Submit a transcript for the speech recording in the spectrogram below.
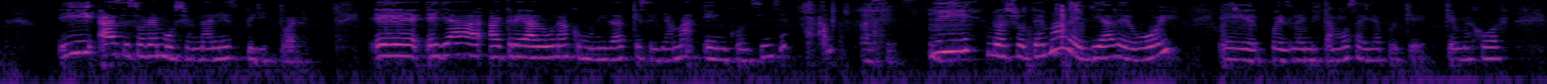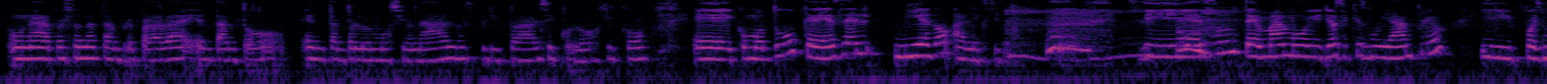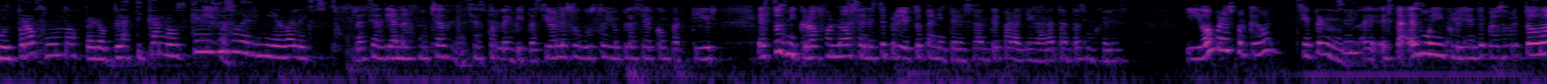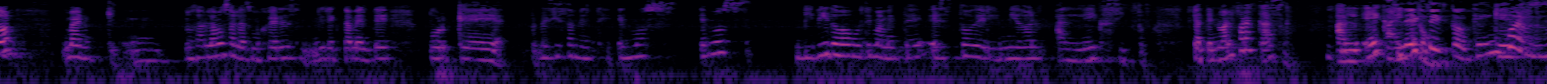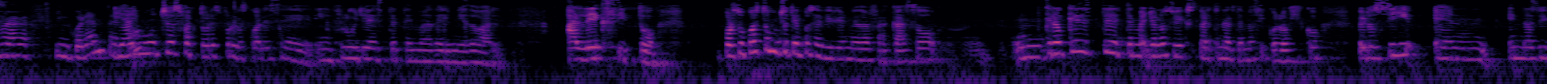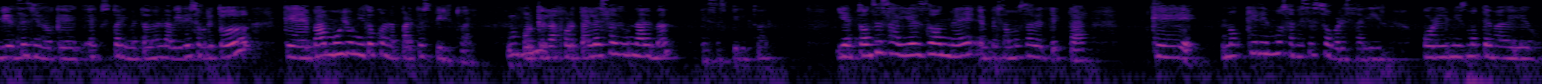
y asesora emocional y espiritual. Eh, ella ha creado una comunidad que se llama En Conciencia. Así es. Y nuestro tema del día de hoy, eh, pues la invitamos a ella porque qué mejor una persona tan preparada en tanto, en tanto lo emocional, lo espiritual, psicológico, eh, como tú, que es el miedo al éxito. Sí, es un tema muy, yo sé que es muy amplio, y pues muy profundo, pero platícanos, ¿qué es eso del miedo al éxito? Gracias Diana, muchas gracias por la invitación, es un gusto y un placer compartir estos micrófonos en este proyecto tan interesante para llegar a tantas mujeres y hombres, porque bueno, siempre está, es muy incluyente, pero sobre todo, bueno, nos hablamos a las mujeres directamente porque precisamente hemos, hemos vivido últimamente esto del miedo al, al éxito, fíjate, no al fracaso, al éxito. Al éxito, qué incoherente. Y hay muchos factores por los cuales se influye este tema del miedo al, al éxito. Por supuesto, mucho tiempo se vivió el miedo al fracaso. Mm, creo que este tema, yo no soy experto en el tema psicológico, pero sí en, en las vivencias y en lo que he experimentado en la vida y sobre todo que va muy unido con la parte espiritual, porque la fortaleza de un alma es espiritual. Y entonces ahí es donde empezamos a detectar que no queremos a veces sobresalir por el mismo tema del ego.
